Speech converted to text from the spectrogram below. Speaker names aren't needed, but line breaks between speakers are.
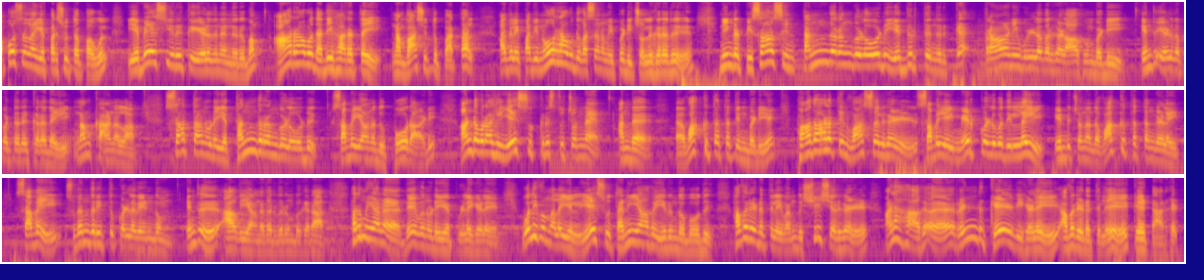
அப்போஸ்தலனாகிய பரிசுத்த பவுல் எபேசியருக்கு எழுதின நிருபம் ஆறாவது அதிகாரத்தை நாம் வாசித்து பார்த்தால் அதில் பதினோராவது வசனம் இப்படி சொல்லுகிறது. நீங்கள் பிசாசின் தந்திரங்களோடு எதிர்த்து நிற்க திராணி உள்ளவர்களாகும்படி என்று எழுதப்பட்டிருக்கிறதை நாம் காணலாம். சாத்தானுடைய தந்திரங்களோடு சபையானது போராடி ஆண்டவராகிய இயேசு கிறிஸ்து சொன்ன அந்த வாக்கு தத்தத்தின்படியே பாதாளத்தின் வாசல்கள் சபையை மேற்கொள்ளுவதில்லை என்று சொன்ன அந்த வாக்கு தத்தங்களை சபை சுதந்திரித்து கொள்ள வேண்டும் என்று ஆவியானவர் விரும்புகிறார். அருமையான தேவனுடைய பிள்ளைகளே ஒலிவ மலையில் இயேசு தனியாக இருந்தபோது அவரிடத்திலே வந்து சீஷர்கள் அழகாக ரெண்டு கேள்விகளை அவரிடத்திலே கேட்டார்கள்.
